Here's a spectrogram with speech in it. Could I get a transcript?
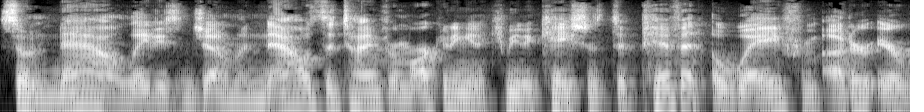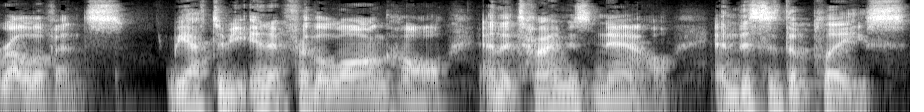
So now, ladies and gentlemen, now is the time for marketing and communications to pivot away from utter irrelevance. We have to be in it for the long haul, and the time is now. And this is the place.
